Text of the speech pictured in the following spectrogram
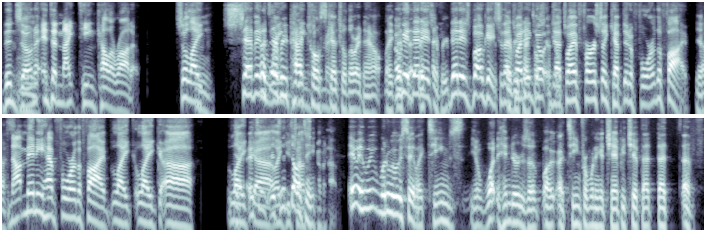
then Zona into 19 Colorado. So like Mm. seven. that's every ranked Pac-12 remain. schedule though. Right now, like Okay, that's, that that's is every that is, but okay, so that's why I didn't go. schedule. That's why at first I kept it a four of the five. yes. Not many have four of the five, like like uh like it's a- uh it's like daunting- coming up. I mean, we, what do we always say? Like teams, you know, what hinders a, a, a team from winning a championship that that of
